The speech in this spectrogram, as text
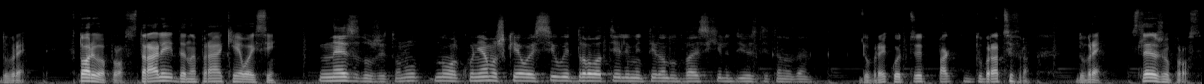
Добре. Втори въпрос. Трябва ли да направя KYC? Не е задължително, но ако нямаш KYC, withdrawal ти е лимитиран до 20 000 USDT на ден. Добре, което е пак добра цифра. Добре, следващ въпрос.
